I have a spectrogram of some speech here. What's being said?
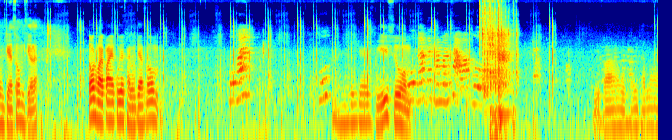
กุญแจส้มเจอแล้วโต้ถอยไปกูจะไขกุญแจส้มครูครับครูกุญแจสีส้มครูครับจะทำวันเสาร์อะครูสีฟ้าผมทำชั้นล่าง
